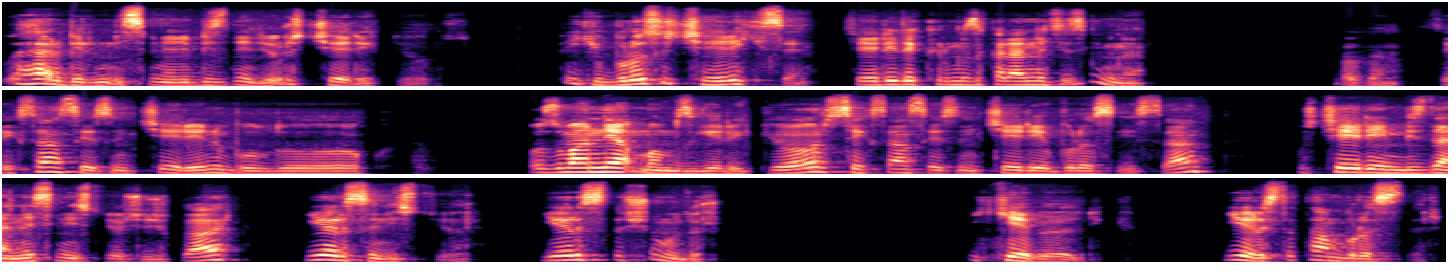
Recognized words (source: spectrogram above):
Bu her birinin ismini biz ne diyoruz? Çeyrek diyoruz. Peki burası çeyrek ise çeyreği de kırmızı kalemle çizeyim mi? Bakın 80 sayısının çeyreğini bulduk. O zaman ne yapmamız gerekiyor? 80 sayısının çeyreği burasıysa bu çeyreğin bizden nesini istiyor çocuklar? Yarısını istiyor. Yarısı da şu mudur? 2'ye böldük. Yarısı da tam burasıdır.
